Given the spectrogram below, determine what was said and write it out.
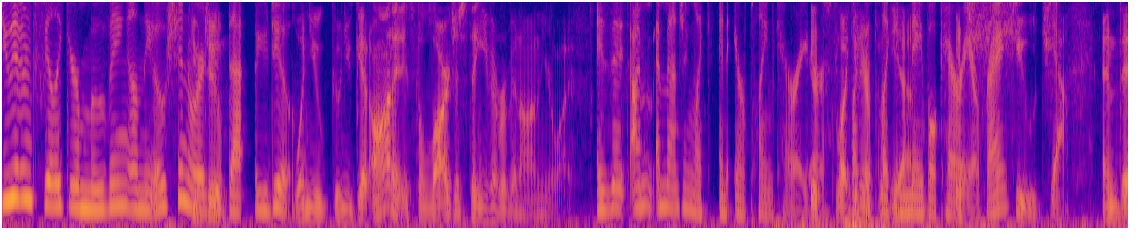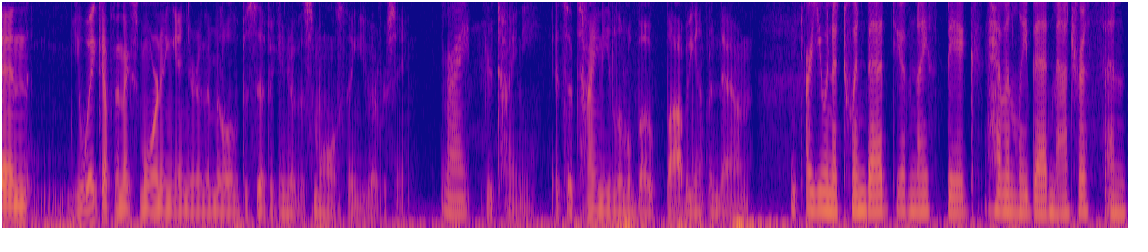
Do you even feel like you're moving on the ocean, or You is do. it that you do? When you when you get on it, it's the largest thing you've ever been on in your life. Is it? I'm imagining like an airplane carrier. It's like, an a, airplane, like yeah. a naval carrier, It's right? Huge. Yeah. And then you wake up the next morning and you're in the middle of the Pacific and you're the smallest thing you've ever seen. right. You're tiny. It's a tiny little boat bobbing up and down. Are you in a twin bed? Do you have a nice big heavenly bed mattress and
